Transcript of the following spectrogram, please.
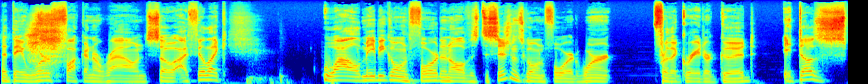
that they were fucking around. So I feel like while maybe going forward and all of his decisions going forward weren't for the greater good, it does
